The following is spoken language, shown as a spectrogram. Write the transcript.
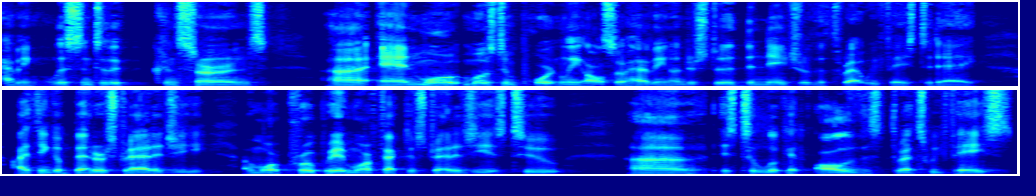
having listened to the concerns, uh, and most importantly, also having understood the nature of the threat we face today. I think a better strategy, a more appropriate, more effective strategy is to is to look at all of the threats we face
